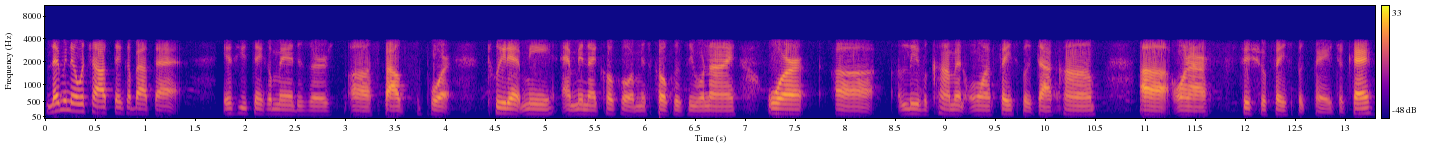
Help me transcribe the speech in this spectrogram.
Let me know what y'all think about that. If you think a man deserves uh, spousal support, tweet at me at Midnight Coco or Miss Coco 09 or uh, leave a comment on Facebook.com uh, on our official Facebook page. Okay.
